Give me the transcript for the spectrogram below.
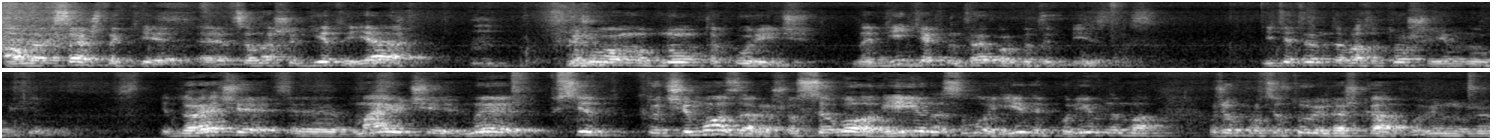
Але все ж таки, е, це наші діти. Я скажу вам одну таку річ: на дітях не треба робити бізнес. Дітям треба давати те, що їм необхідно. І, до речі, е, маючи, ми всі кричимо зараз, що село гине, село гине, корів нема. Вже процитую Ляшка, бо він вже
